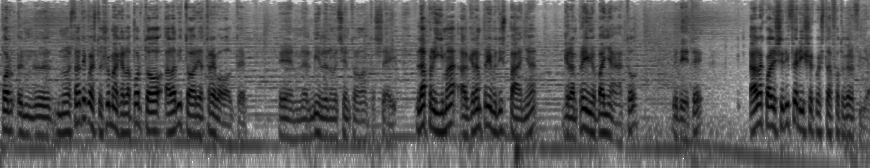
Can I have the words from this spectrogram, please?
por- eh, nonostante questo Schumacher la portò alla vittoria tre volte eh, nel 1996. La prima al Gran Premio di Spagna, Gran Premio bagnato, vedete, alla quale si riferisce questa fotografia.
